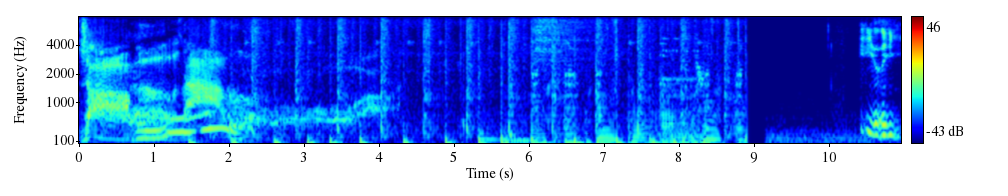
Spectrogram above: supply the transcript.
Zoboo, Zoboo. Y-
